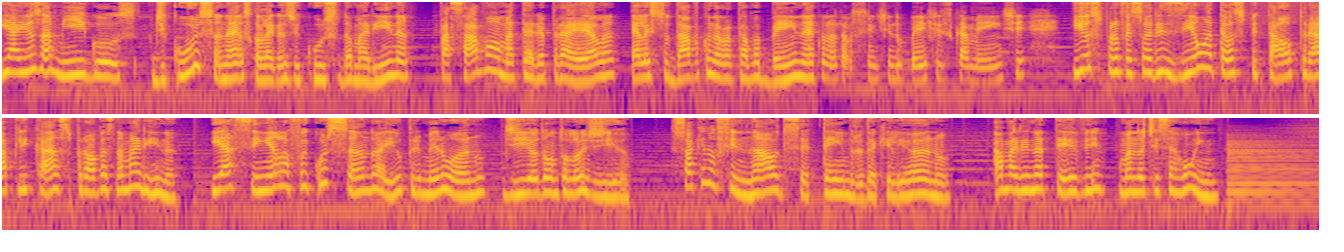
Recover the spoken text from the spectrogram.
E aí os amigos de curso, né, os colegas de curso da Marina, passavam a matéria para ela, ela estudava quando ela estava bem, né, quando ela estava se sentindo bem fisicamente, e os professores iam até o hospital para aplicar as provas na Marina. E assim ela foi cursando aí o primeiro ano de odontologia. Só que no final de setembro daquele ano, a Marina teve uma notícia ruim.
